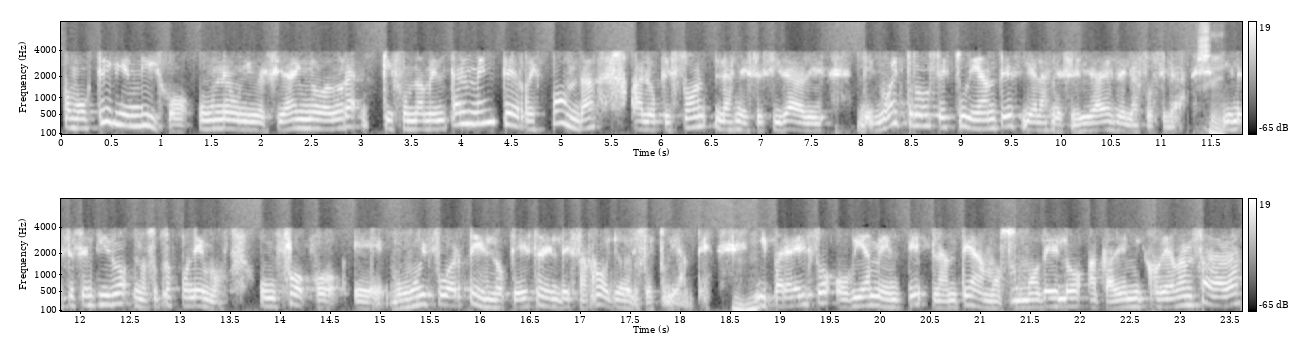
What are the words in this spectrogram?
como usted bien dijo, una universidad innovadora que fundamentalmente responda a lo que son las necesidades de nuestros estudiantes y a las necesidades de la sociedad. Y en ese sentido, nosotros ponemos un foco eh, muy fuerte en lo que es en el desarrollo de los estudiantes. Y para eso, obviamente, planteamos un modelo académico de avanzada,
